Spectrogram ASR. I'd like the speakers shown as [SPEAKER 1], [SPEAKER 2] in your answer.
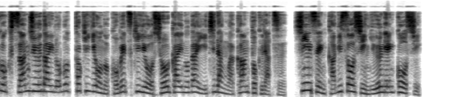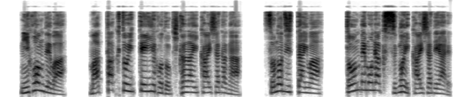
[SPEAKER 1] 中国30代ロボット企業の個別企業紹介の第1弾は関東立ツ、深セン鍵送信有限講師。日本では、全くと言っていいほど効かない会社だが、その実態は、とんでもなくすごい会社である。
